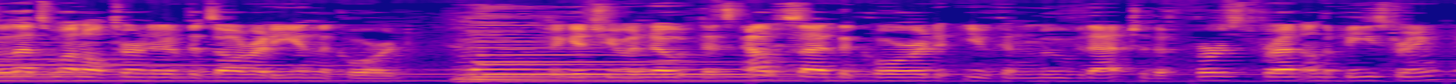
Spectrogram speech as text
So that's one alternative that's already in the chord. To get you a note that's outside the chord, you can move that to the first fret on the B string.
